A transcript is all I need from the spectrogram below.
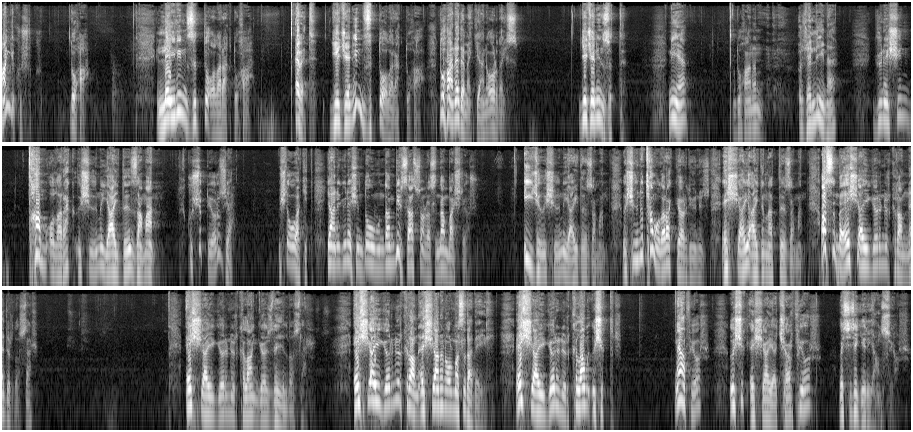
Hangi kuşluk? Duha. Leylin zıttı olarak duha. Evet, gecenin zıttı olarak duha. Duha ne demek yani oradayız. Gecenin zıttı. Niye? Duhanın özelliği ne? Güneşin tam olarak ışığını yaydığı zaman. Kuşluk diyoruz ya. İşte o vakit. Yani güneşin doğumundan bir saat sonrasından başlıyor. İyice ışığını yaydığı zaman, ışığını tam olarak gördüğünüz, eşyayı aydınlattığı zaman. Aslında eşyayı görünür kılan nedir dostlar? Eşyayı görünür kılan göz değil dostlar. Eşyayı görünür kılan eşyanın olması da değil. Eşyayı görünür kılan ışıktır. Ne yapıyor? Işık eşyaya çarpıyor ve size geri yansıyor.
